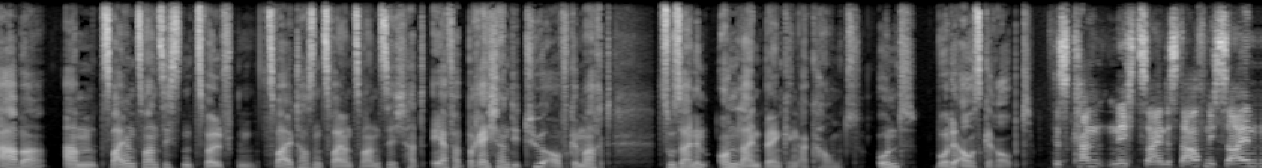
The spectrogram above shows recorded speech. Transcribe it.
Aber am 22.12.2022 hat er Verbrechern die Tür aufgemacht zu seinem Online-Banking-Account und wurde ausgeraubt. Das kann nicht sein, das darf nicht sein.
